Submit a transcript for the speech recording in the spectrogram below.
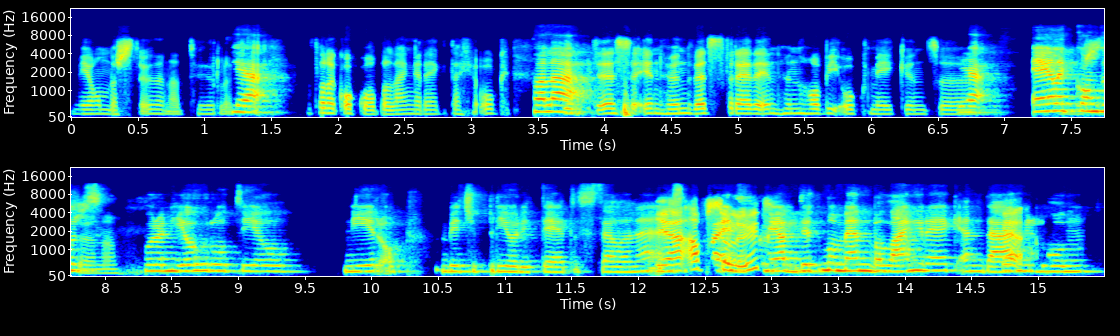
mee ondersteunen natuurlijk. ja, Dat vond ik ook wel belangrijk, dat je ook voilà. in hun wedstrijden, in hun hobby ook mee kunt eh, Ja, eigenlijk komt het voor een heel groot deel neer op een beetje prioriteiten stellen. Hè? Ja, is absoluut. mij op dit moment belangrijk en daar Ja. gewoon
